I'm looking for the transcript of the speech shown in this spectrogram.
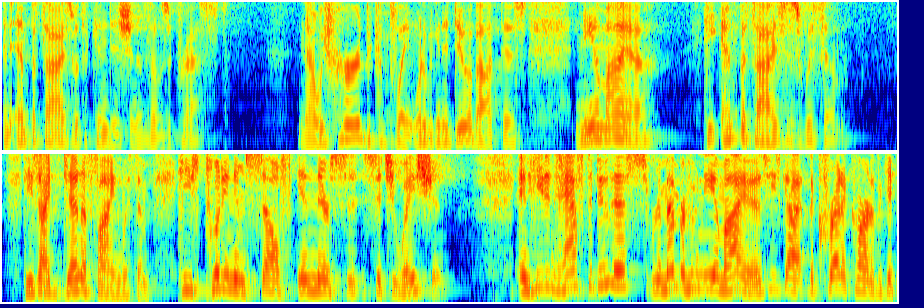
and empathize with the condition of those oppressed. Now we've heard the complaint. What are we going to do about this? Nehemiah, he empathizes with them. He's identifying with them. He's putting himself in their situation. And he didn't have to do this. Remember who Nehemiah is. He's got the credit card of the king.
